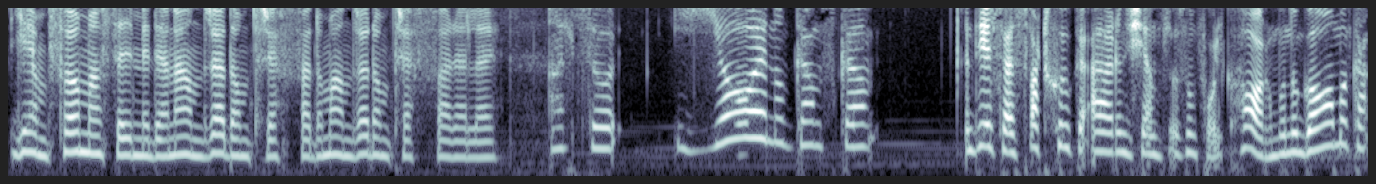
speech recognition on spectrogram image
jämför man sig med den andra de träffar, de andra de träffar eller? Alltså, jag är nog ganska Dels så här, svartsjuka är en känsla som folk har. Monogama kan,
